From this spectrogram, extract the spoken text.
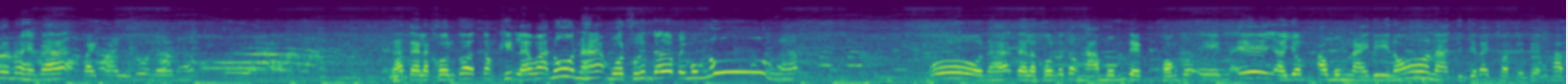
นู่นนะเห็นไหมฮะไกลๆอยู่นู่นเลยนะครับนะแต่ละคนก็ต้องคิดแล้วว่านู่นนะฮะหมวดฟื้นเดินไปมุมนู่น นะครับ โอ้นะฮะแต่ละคนก็ต้องหามุมเด็ดของตัวเอง เอ๊ะเอายมเอามุมไหนดีเนาะนะถึงจะได้ช็อตเด็ดๆภาพ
